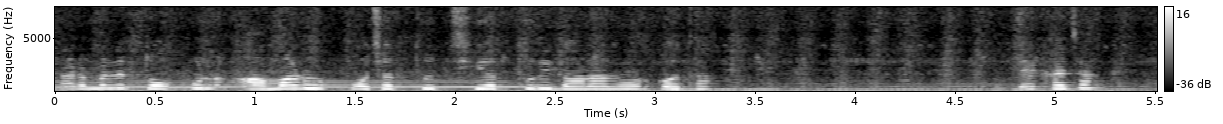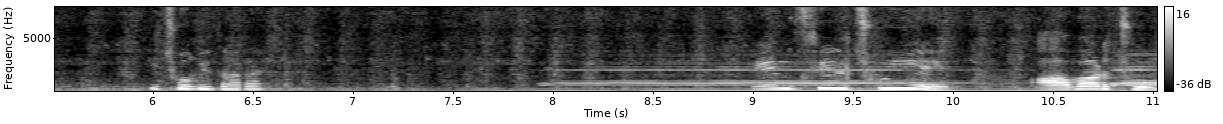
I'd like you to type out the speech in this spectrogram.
তার মানে তখন আমারও পঁচাত্তর, ছিয়াত্তরই দাঁড়ানোর কথা। দেখা যাক কি ছবি দাঁড়ায়। পেন্সিল ছুঁয়ে আবার চোখ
